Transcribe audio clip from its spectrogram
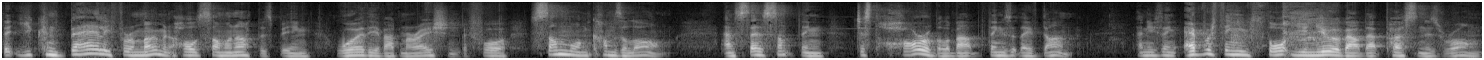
That you can barely for a moment hold someone up as being worthy of admiration before someone comes along and says something just horrible about the things that they've done. And you think everything you thought you knew about that person is wrong.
